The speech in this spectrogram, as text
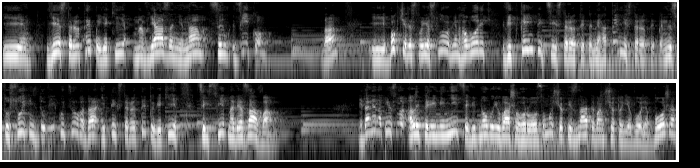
І є стереотипи, які нав'язані нам цим віком. Да? І Бог через своє слово Він говорить: відкиньте ці стереотипи, негативні стереотипи, не стосуйтесь до віку цього, да? і тих стереотипів, які цей світ нав'язав вам. І далі написано, але перемініться від новою вашого розуму, щоб пізнати вам, що то є воля Божа,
